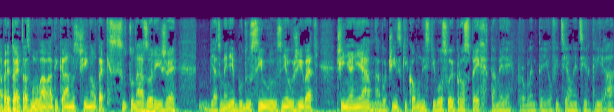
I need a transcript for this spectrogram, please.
A preto aj tá zmluva Vatikánu s Čínou, tak sú tu názory, že viac menej budú si ju zneužívať Číňania alebo čínsky komunisti vo svoj prospech. Tam je problém tej oficiálnej cirkvi a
